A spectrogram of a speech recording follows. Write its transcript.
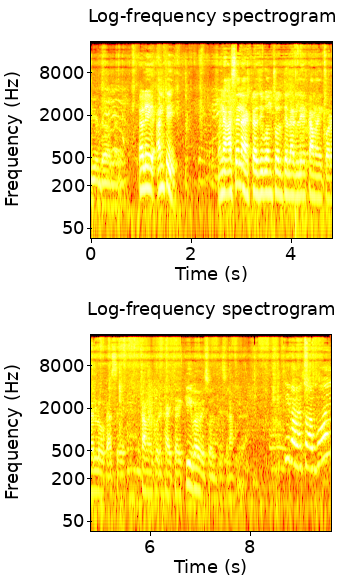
দিয়ে দেওয়া লাগে। তাহলে আন্টি মানে আছে না একটা জীবন চলতে লাগলে কামাই করার লোক আছে কামাই করে খাইতে হয় কীভাবে চলতেছেন আপনারা? কীভাবে চলবো? ওই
